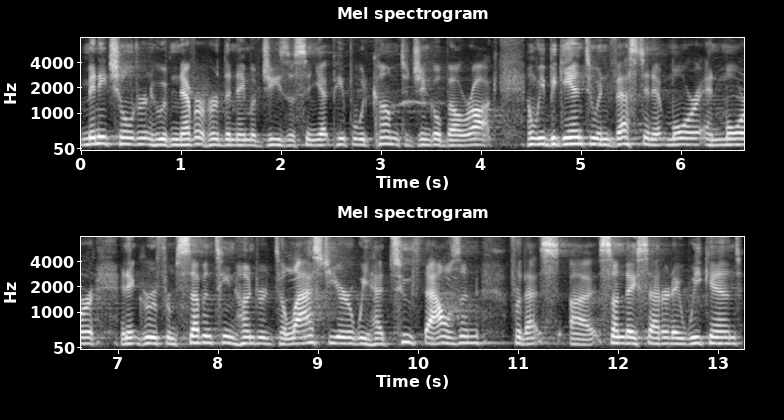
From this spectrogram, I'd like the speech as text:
many children who have never heard the name of Jesus, and yet people would come to Jingle Bell Rock. And we began to invest in it more and more, and it grew from 1,700 to last year we had 2,000 for that uh, Sunday, Saturday weekend.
